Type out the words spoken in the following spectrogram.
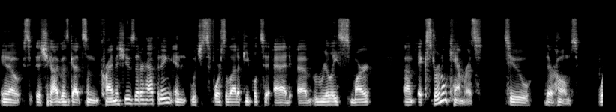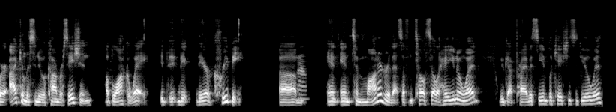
You know, uh, Chicago's got some crime issues that are happening, and which has forced a lot of people to add um, really smart um, external cameras to their homes, where I can listen to a conversation a block away. It, it, they, they are creepy, um, wow. and and to monitor that stuff and tell a seller, hey, you know what? We've got privacy implications to deal with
